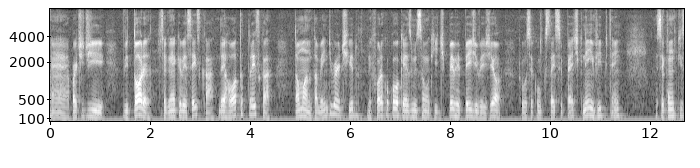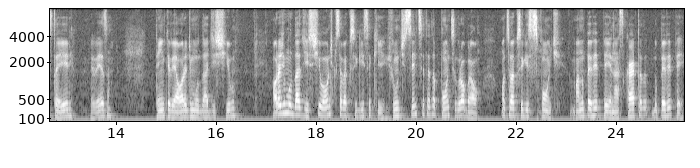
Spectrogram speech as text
É, a partir de vitória, você ganha QV 6k, derrota 3k. Então, mano, tá bem divertido. E fora que eu coloquei as missões aqui de PVP e de VG, ó, pra você conquistar esse pet, que nem VIP tem. Você conquista ele, beleza? Tem que ver a hora de mudar de estilo. A hora de mudar de estilo, onde que você vai conseguir isso aqui? Junte 170 pontos global. Onde você vai conseguir esses pontos? Lá no PVP, nas cartas do PVP.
